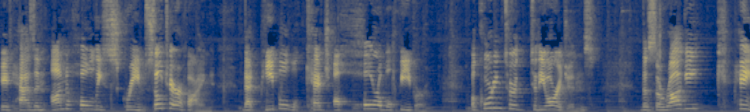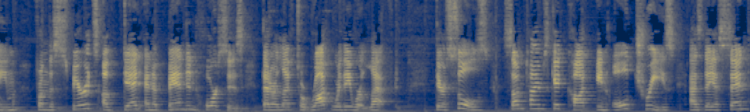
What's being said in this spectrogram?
it has an unholy scream so terrifying that people will catch a horrible fever. According to, to the origins, the Saragi came from the spirits of dead and abandoned horses that are left to rot where they were left. Their souls sometimes get caught in old trees as they ascend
